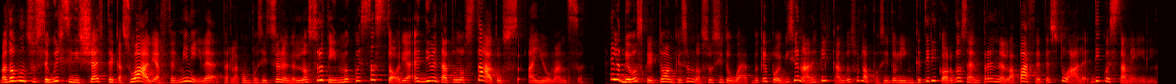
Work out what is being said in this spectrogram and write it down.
Ma dopo un susseguirsi di scelte casuali al femminile, per la composizione del nostro team, questa storia è diventata uno status a Humans. E l'abbiamo scritto anche sul nostro sito web, che puoi visionare cliccando sull'apposito link, ti ricordo sempre nella parte testuale di questa mail.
